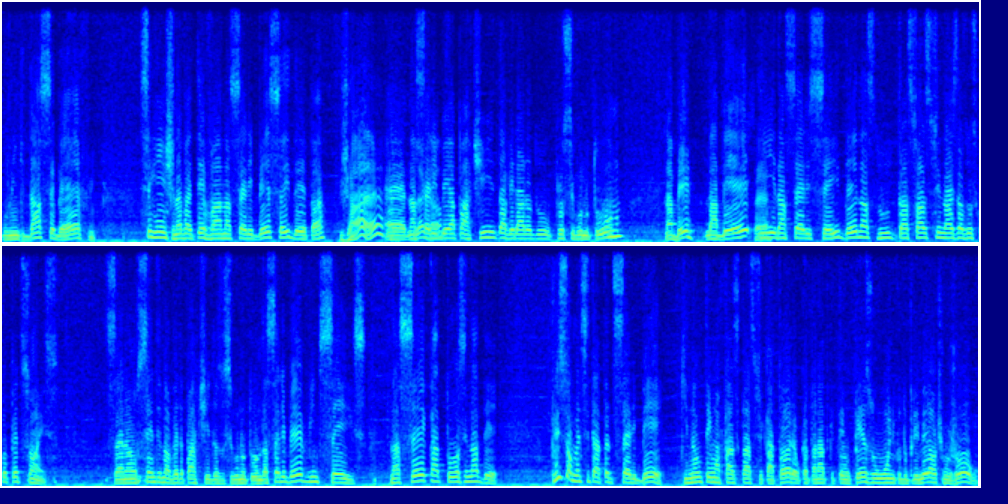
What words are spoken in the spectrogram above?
o link da CBF. Seguinte, né? Vai ter VAR na Série B, C e D, tá? Já é? É, na Série. B a partir da virada do, pro segundo turno. Na B? Na B Certo. e na Série C e D nas, das fases finais das duas competições. Serão 190 partidas do segundo turno da Série B, 26 na C, 14 na D. Principalmente se trata de Série B, que não tem uma fase classificatória, o campeonato que tem o peso único do primeiro ao último jogo,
